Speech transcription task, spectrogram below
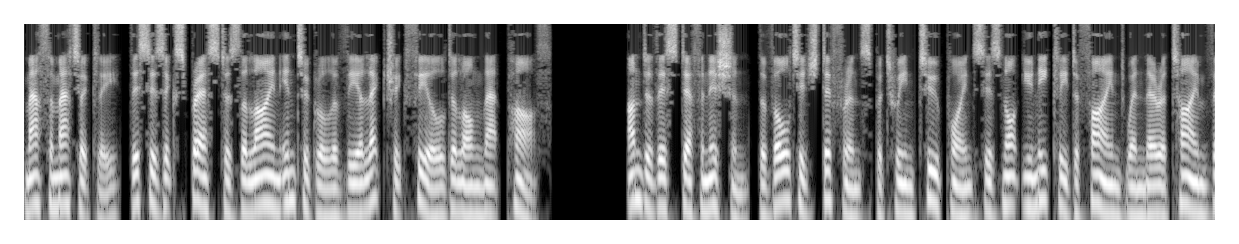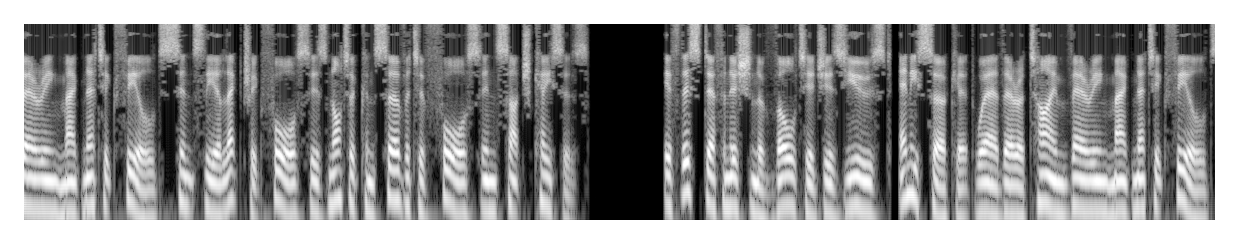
Mathematically, this is expressed as the line integral of the electric field along that path. Under this definition, the voltage difference between two points is not uniquely defined when there are time-varying magnetic fields since the electric force is not a conservative force in such cases. If this definition of voltage is used, any circuit where there are time-varying magnetic fields,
